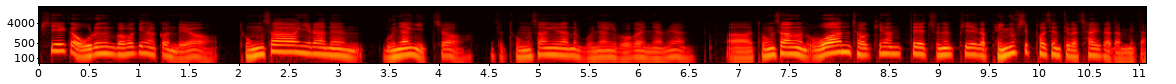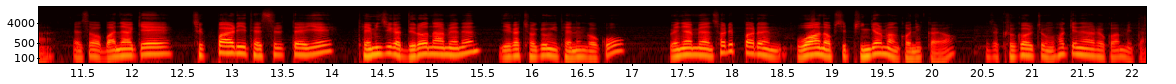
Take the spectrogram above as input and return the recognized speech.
피해가 오르는 걸 확인할 건데요. 동상이라는 문양이 있죠. 그래서 동상이라는 문양이 뭐가 있냐면 어, 동상은 오한 적이한테 주는 피해가 160%가 차이가 납니다. 그래서 만약에 즉발이 됐을 때에 데미지가 늘어나면은 얘가 적용이 되는 거고 왜냐면 서립발은 오한 없이 빈결만 거니까요. 그래서 그걸 좀 확인하려고 합니다.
